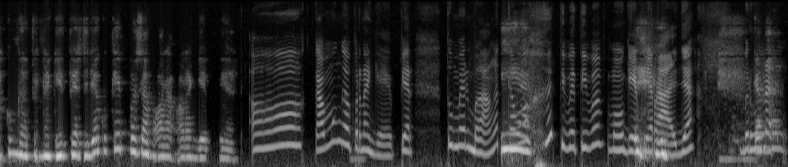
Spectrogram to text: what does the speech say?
aku nggak pernah GPR, jadi aku kepo sama orang-orang GPR. Oh, kamu nggak pernah gapir Tumben banget kamu Iya, tiba-tiba mau gapir aja karena Berhubung,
